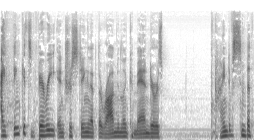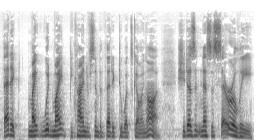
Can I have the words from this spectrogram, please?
I think it's very interesting that the Romulan commander is kind of sympathetic might would might be kind of sympathetic to what's going on. She doesn't necessarily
